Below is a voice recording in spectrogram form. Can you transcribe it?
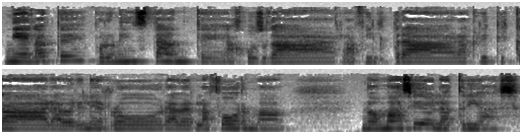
Niégate por un instante a juzgar, a filtrar, a criticar, a ver el error, a ver la forma, no más idolatrías,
